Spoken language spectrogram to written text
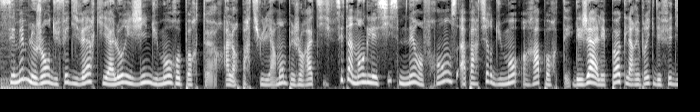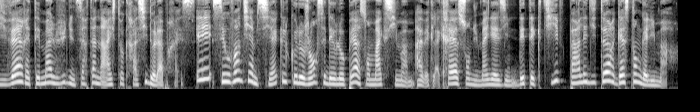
C'est même le genre du fait divers qui est à l'origine du mot reporter, alors particulièrement péjoratif. C'est un anglicisme né en France à partir du mot rapporter. Déjà à l'époque, la rubrique des faits divers était mal vue d'une certaine aristocratie de la presse. Et c'est au XXe siècle que le genre s'est développé à son maximum, avec la création du magazine Détective par l'éditeur Gaston Gallimard.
